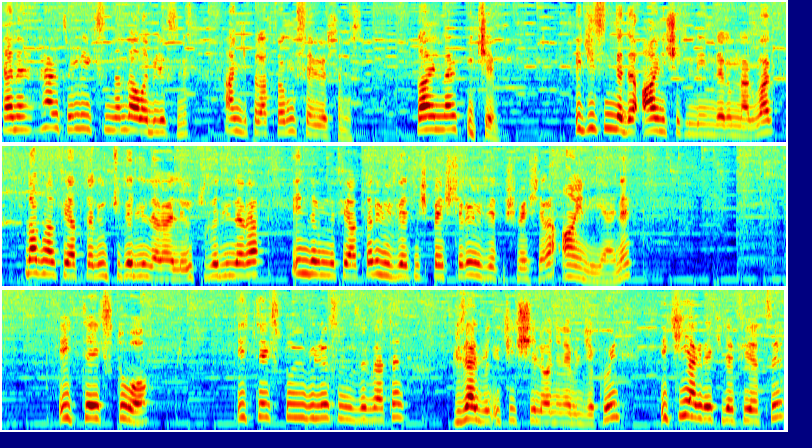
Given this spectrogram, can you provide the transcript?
Yani her türlü ikisinden de alabilirsiniz. Hangi platformu seviyorsanız. Dying Light 2. İkisinde de aynı şekilde indirimler var. Normal fiyatları 350 lira ile 350 lira, indirimli fiyatları 175 lira 175 lira aynı yani. It Takes Two. It Takes Two'yu biliyorsunuzdur zaten. Güzel bir 2 kişiyle oynanabilecek oyun. İki yerdeki de fiyatı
